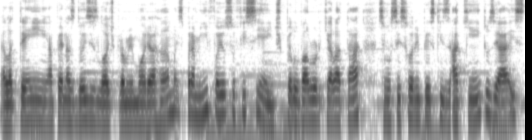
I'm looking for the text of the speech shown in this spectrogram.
ela tem apenas dois slots para memória RAM, mas para mim foi o suficiente. Pelo valor que ela tá, se vocês forem pesquisar a 500 reais,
